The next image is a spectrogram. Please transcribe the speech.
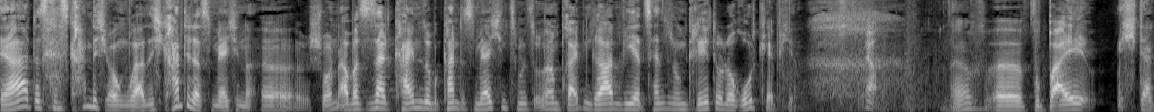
Ja, das, das kannte ich irgendwo. Also ich kannte das Märchen äh, schon, aber es ist halt kein so bekanntes Märchen, zumindest in einem breiten Graden wie jetzt Hänsel und Grete oder Rotkäppchen. Ja. ja äh, wobei ich da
